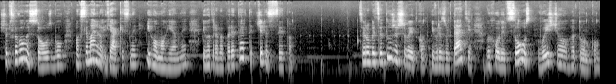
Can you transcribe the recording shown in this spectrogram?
Щоб сливовий соус був максимально якісний і гомогенний, його треба перетерти через сито. Це робиться дуже швидко і в результаті виходить соус вищого гатунку.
